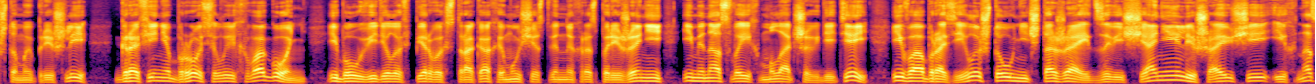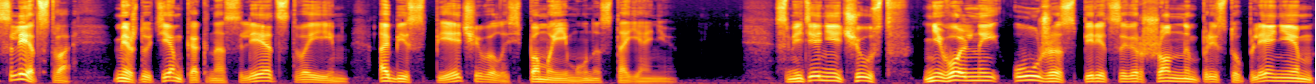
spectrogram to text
что мы пришли, графиня бросила их в огонь, ибо увидела в первых строках имущественных распоряжений имена своих младших детей и вообразила, что уничтожает завещание, лишающее их наследства, между тем, как наследство им обеспечивалось по моему настоянию. Смятение чувств, невольный ужас перед совершенным преступлением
